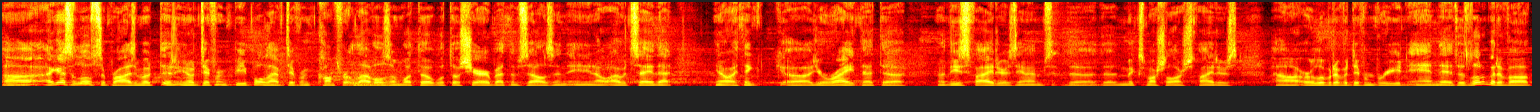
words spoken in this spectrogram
I guess a little surprising, but you know, different people have different comfort levels and what they'll what they'll share about themselves. And, and you know, I would say that, you know, I think uh, you're right that the know, these fighters, the, the the mixed martial arts fighters, uh, are a little bit of a different breed, and there's a little bit of a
